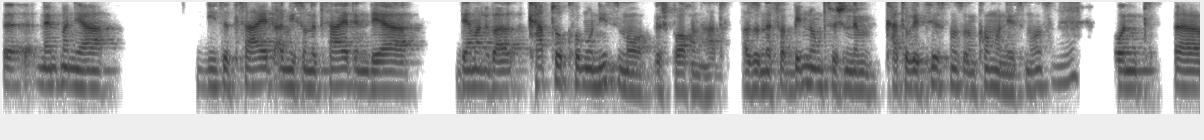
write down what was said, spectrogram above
äh, nennt man ja diese Zeit eigentlich so eine Zeit, in der der man über Catto Kommunismo gesprochen hat, also eine Verbindung zwischen dem Katholizismus und Kommunismus. Mhm. Und äh,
